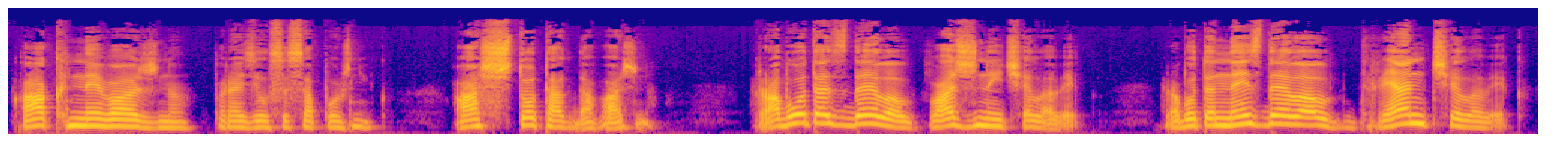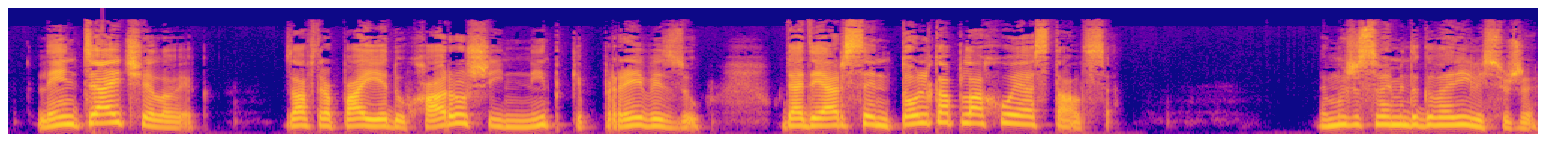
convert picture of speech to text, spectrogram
Как не важно, поразился сапожник. А что тогда важно? Работа сделал, важный человек. Работа не сделал, дрянь человек. Лентяй человек. Завтра поеду, хорошие нитки привезу. У дяди Арсен только плохой остался. «Да мы же с вами договорились уже»,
